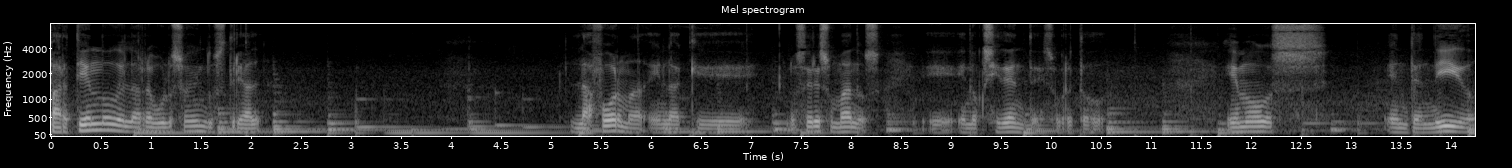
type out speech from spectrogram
Partiendo de la revolución industrial, la forma en la que los seres humanos, eh, en Occidente sobre todo, hemos entendido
